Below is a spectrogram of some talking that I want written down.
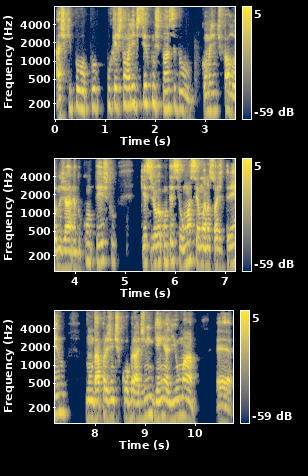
Acho que por, por, por questão ali de circunstância do, como a gente falou já, né, do contexto que esse jogo aconteceu, uma semana só de treino, não dá para a gente cobrar de ninguém ali uma é,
